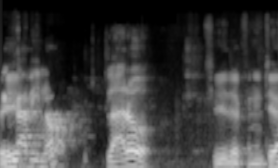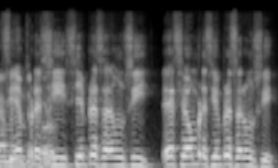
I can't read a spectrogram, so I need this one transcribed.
y Javi, ¿no? Claro. Sí, definitivamente. Siempre sí, siempre será un sí. Ese hombre siempre será un sí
